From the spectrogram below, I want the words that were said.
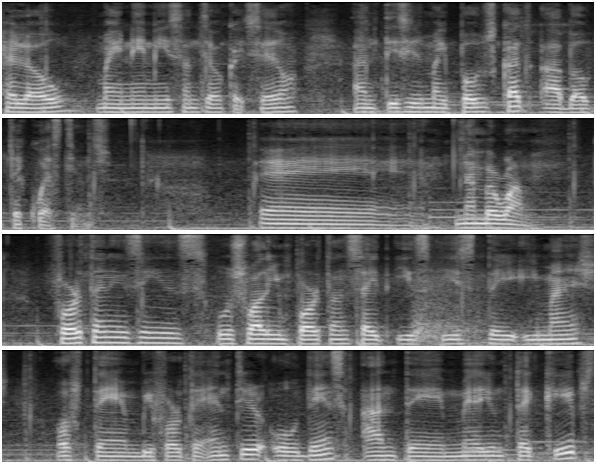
Hello, my name is Santiago Caicedo, and this is my postcard about the questions. Uh, number one, for tennis is usually important side is is the image of them before the entire audience and the medium tech keeps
